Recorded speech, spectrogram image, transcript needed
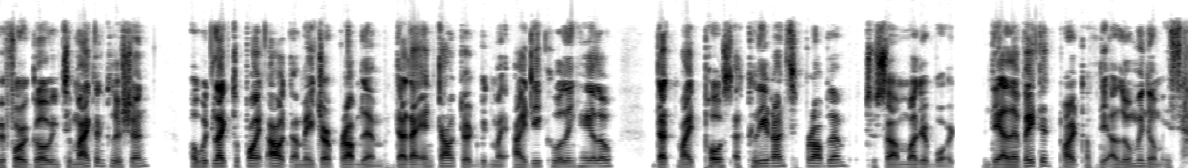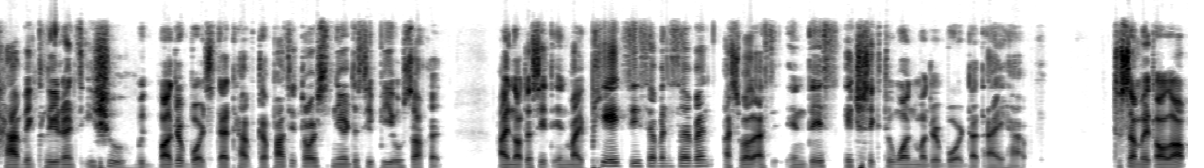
Before going to my conclusion, I would like to point out a major problem that I encountered with my ID Cooling Halo that might pose a clearance problem to some motherboards. The elevated part of the aluminum is having clearance issue with motherboards that have capacitors near the CPU socket. I noticed it in my P8Z77 as well as in this H61 motherboard that I have. To sum it all up,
